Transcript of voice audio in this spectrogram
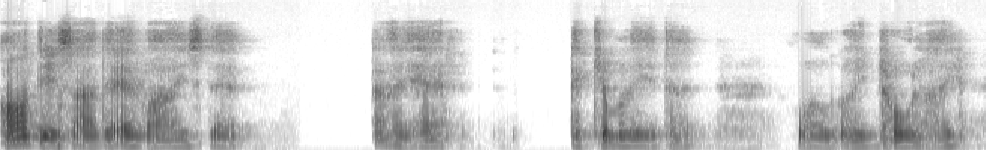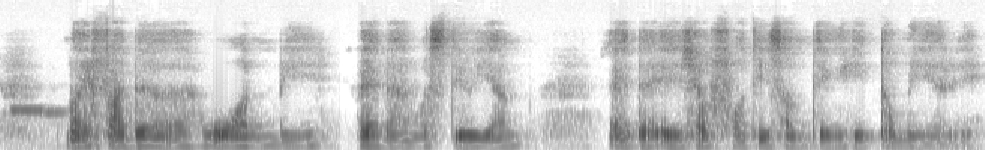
all these are the advice that I have accumulated while going through life. My father warned me when I was still young. At the age of 40 something, he told me already,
